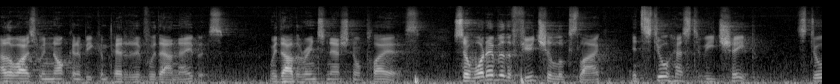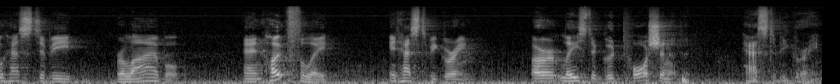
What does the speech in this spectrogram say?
Otherwise, we're not going to be competitive with our neighbours, with other international players. So, whatever the future looks like, it still has to be cheap, still has to be reliable, and hopefully, it has to be green, or at least a good portion of it has to be green.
